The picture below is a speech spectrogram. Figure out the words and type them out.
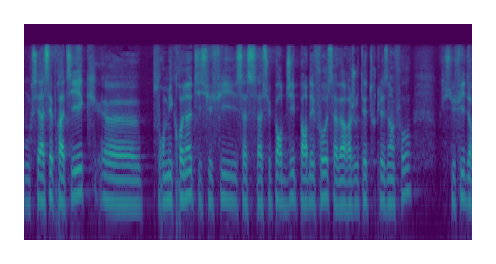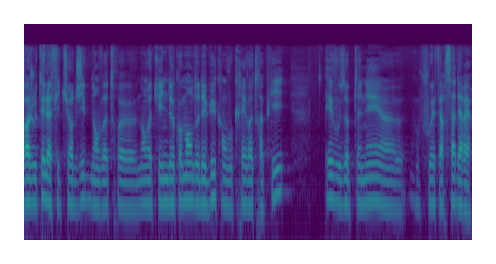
Donc c'est assez pratique. Euh, pour Micronaut, il suffit, ça, supporte Jeep par défaut, ça va rajouter toutes les infos. il suffit de rajouter la feature Jeep dans votre, dans votre ligne de commande au début quand vous créez votre appli et vous obtenez, euh, vous pouvez faire ça derrière.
